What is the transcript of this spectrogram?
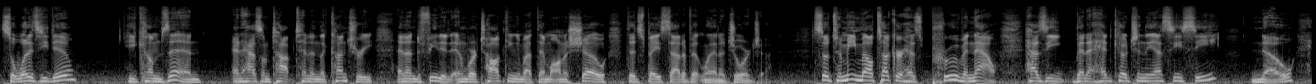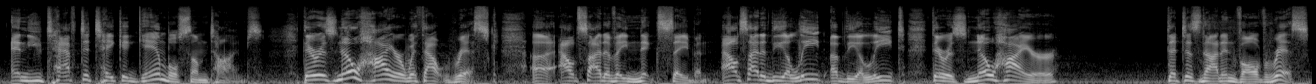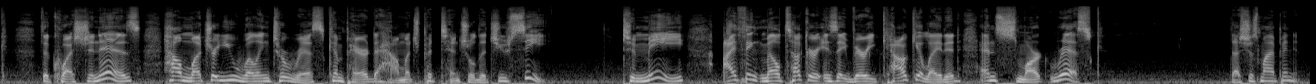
So what does he do? He comes in and has them top 10 in the country and undefeated, and we're talking about them on a show that's based out of Atlanta, Georgia. So to me, Mel Tucker has proven now. Has he been a head coach in the SEC? No. And you have to take a gamble sometimes. There is no hire without risk uh, outside of a Nick Saban. Outside of the elite of the elite, there is no hire that does not involve risk. The question is, how much are you willing to risk compared to how much potential that you see? To me, I think Mel Tucker is a very calculated and smart risk. That's just my opinion.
